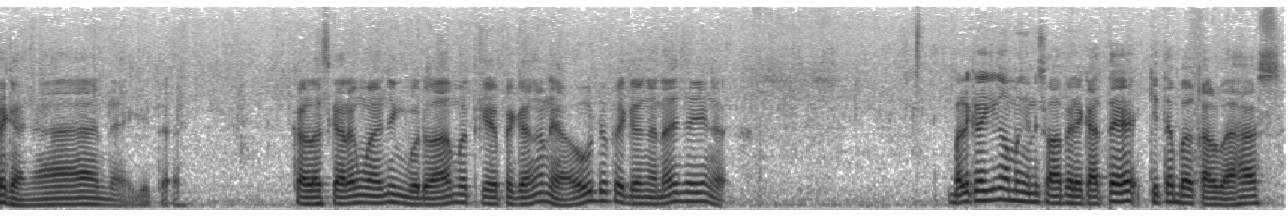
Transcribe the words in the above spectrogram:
pegangan ya gitu. Kalau sekarang anjing bodo amat kayak pegangan ya udah pegangan aja ya nggak? Balik lagi ngomongin soal PDKT kita bakal bahas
